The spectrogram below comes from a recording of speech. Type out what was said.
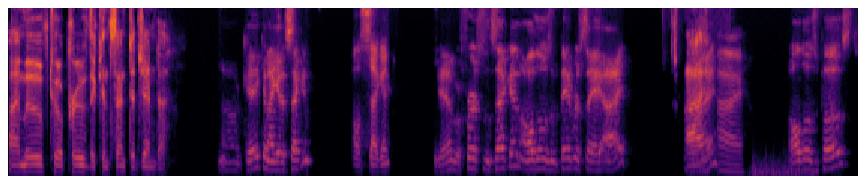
I move to approve the consent agenda. Okay, can I get a second? I'll second. Yeah, we're first and second. All those in favor say aye. Aye. Aye. All those opposed?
